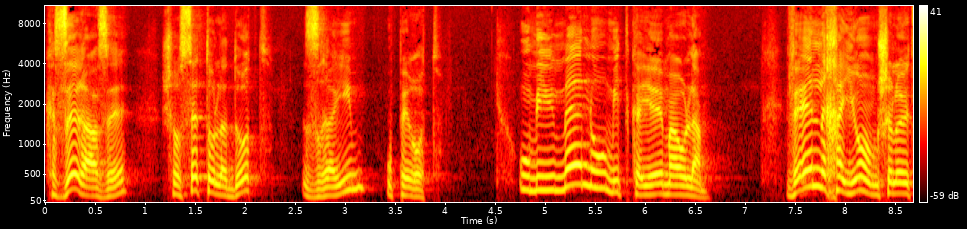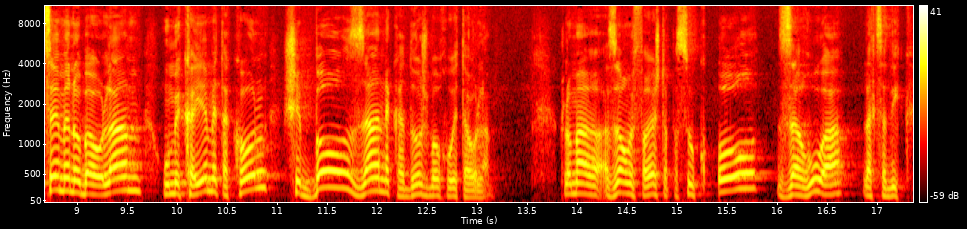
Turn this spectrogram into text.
כזרע הזה, שעושה תולדות, זרעים ופירות. וממנו מתקיים העולם. ואין לך יום שלא יוצא ממנו בעולם, ומקיים את הכל, שבו זן הקדוש ברוך הוא את העולם. כלומר, הזוהר מפרש את הפסוק, אור זרוע לצדיק.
